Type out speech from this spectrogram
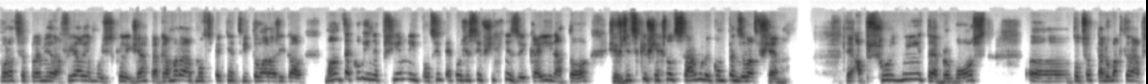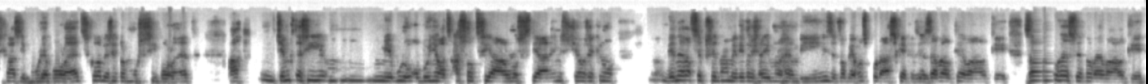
poradce premiéra Fialy, můj skvělý žák a kamarád moc pěkně tweetoval a říkal, mám takový nepříjemný pocit, jako že si všichni zvykají na to, že vždycky všechno stát bude kompenzovat všem. To je absurdní, to je blbost. Eh, to, co ta doba, která přichází, bude bolet, skoro bych řekl, musí bolet. A těm, kteří mě budou obojňovat z asociálnosti, já nevím, z čeho řeknu, generace před námi vydržely mnohem víc v době hospodářské krize, za velké války, za druhé světové války.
